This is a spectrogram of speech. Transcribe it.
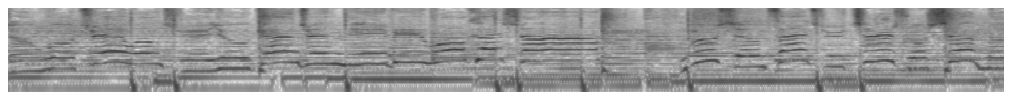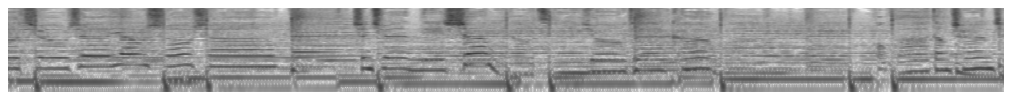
让我绝望，却又感觉你比我还傻。不想再去执着什么，就这样收场。成全你想要自由的渴望，谎话当成真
